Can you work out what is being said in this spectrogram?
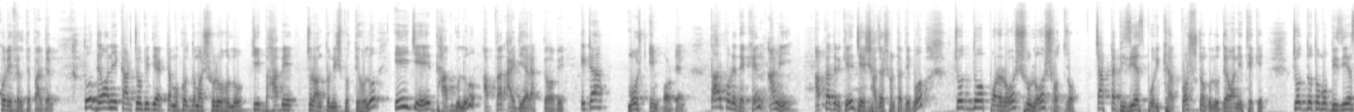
করে ফেলতে পারবেন। তো দেওয়ানি কার্যবিধি একটা মোকদ্দমা শুরু হলো, কীভাবে চূড়ান্ত নিষ্পত্তি হলো, এই যে ধাপগুলো আপনার আইডিয়া রাখতে হবে। এটা মোস্ট ইম্পর্ট্যান্ট তারপরে দেখেন আমি আপনাদেরকে যে সাজেশনটা দেব, চোদ্দ, পনেরো, ষোলো, সতেরো চারটা বিজিএস পরীক্ষার প্রশ্নগুলো দেওয়ানি থেকে। চোদ্দতম বিজিএস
